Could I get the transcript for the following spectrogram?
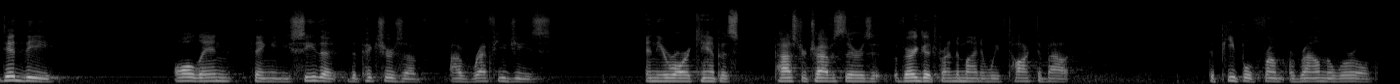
did the all in thing, and you see the, the pictures of, of refugees in the Aurora campus, Pastor Travis there is a, a very good friend of mine, and we've talked about the people from around the world,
